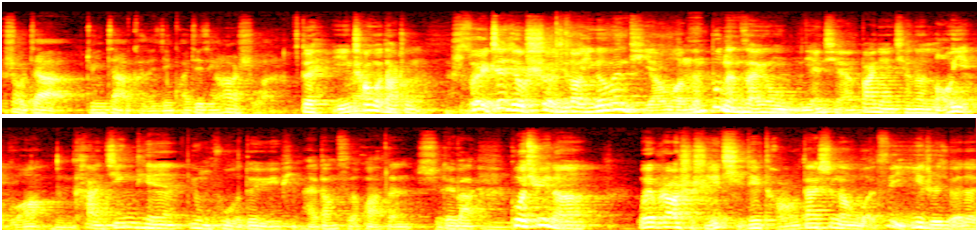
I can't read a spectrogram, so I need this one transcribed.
售价均价可能已经快接近二十万了。对，已经超过大众了。所以这就涉及到一个问题啊，我们不能再用五年前、八年前的老眼光看今天用户对于品牌档次的划分，对吧？过去呢，我也不知道是谁起这头，但是呢，我自己一直觉得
